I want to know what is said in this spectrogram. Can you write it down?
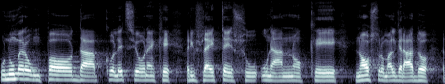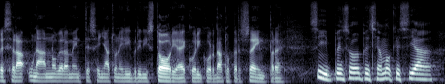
Un numero un po' da collezione che riflette su un anno che nostro malgrado resterà un anno veramente segnato nei libri di storia, ecco, ricordato per sempre. Sì, penso, pensiamo che sia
